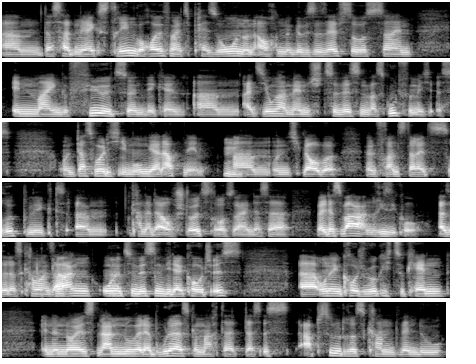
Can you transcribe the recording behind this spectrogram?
Ähm, das hat mir extrem geholfen als Person und auch ein gewisses Selbstbewusstsein in mein Gefühl zu entwickeln, ähm, als junger Mensch zu wissen, was gut für mich ist. Und das wollte ich ihm ungern abnehmen. Mhm. Ähm, und ich glaube, wenn Franz da jetzt zurückblickt, ähm, kann er da auch stolz drauf sein, dass er, weil das war ein Risiko. Also das kann man sagen, ohne ja. zu wissen, wie der Coach ist, äh, ohne den Coach wirklich zu kennen in ein neues Land, nur weil der Bruder das gemacht hat. Das ist absolut riskant, wenn du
